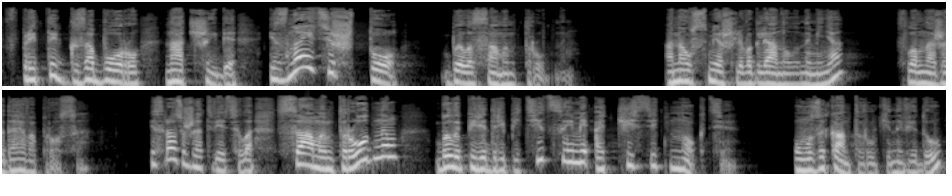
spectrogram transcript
впритык к забору на отшибе. И знаете, что было самым трудным? Она усмешливо глянула на меня, словно ожидая вопроса. И сразу же ответила, самым трудным было перед репетициями очистить ногти. У музыканта руки на виду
